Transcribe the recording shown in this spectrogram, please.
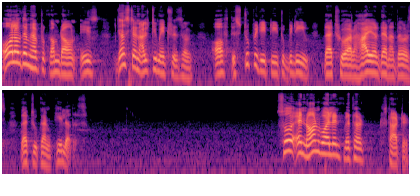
all of them have to come down is just an ultimate result of the stupidity to believe that you are higher than others, that you can kill others. So, a non violent method started,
